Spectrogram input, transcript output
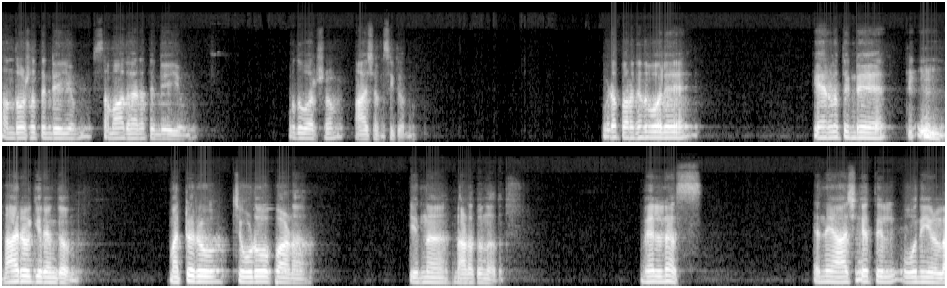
സന്തോഷത്തിന്റെയും സമാധാനത്തിന്റെയും പുതുവർഷം ആശംസിക്കുന്നു. ഇവിടെ പറഞ്ഞതുപോലെ കേരളത്തിന്റെ ആരോഗ്യരംഗം മറ്റൊരു ചുവടുവെപ്പാണ് ഇന്ന് നടത്തുന്നത്. വെൽനസ് എന്ന ആശയത്തിൽ ഊന്നിയുള്ള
